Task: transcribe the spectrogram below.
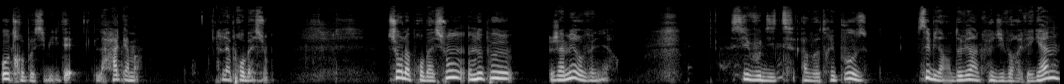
Autre possibilité, la hakama, l'approbation. Sur l'approbation, on ne peut jamais revenir. Si vous dites à votre épouse, c'est bien, deviens crudivore et vegan,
